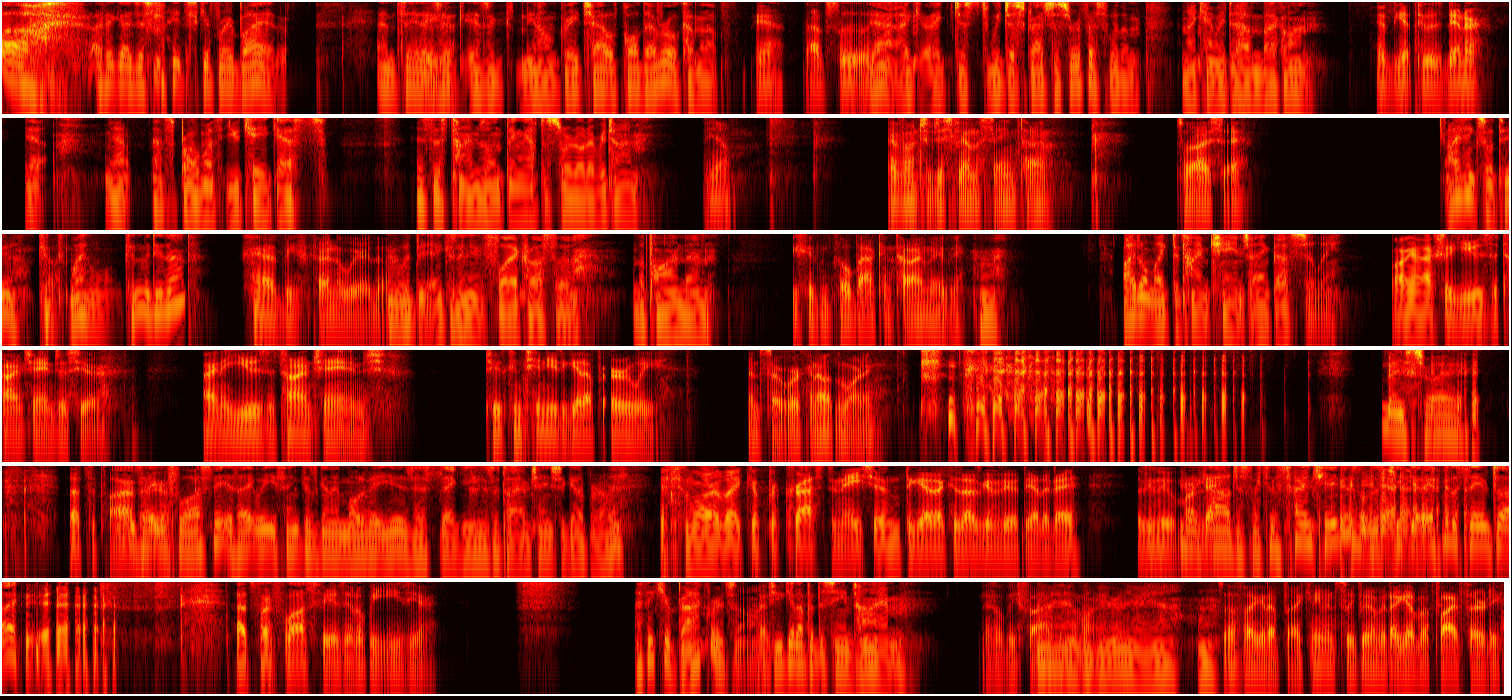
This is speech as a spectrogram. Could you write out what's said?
oh, I think I just might skip right by it and say there's a, there's a you know great chat with Paul Devereux coming up. Yeah, absolutely. Yeah, I, I just we just scratched the surface with him, and I can't wait to have him back on. He had to get to his dinner. Yeah, yeah, that's the problem with UK guests is this time zone thing we have to sort out every time. Yeah. Everyone should just be on the same time. That's what I say. I think so too. Could why couldn't we do that? Yeah, it'd be kind of weird It would be eh? because then you fly across the the pond. Then You could go back in time, maybe. I don't like the time change. I think that's silly. Well, I'm gonna actually use the time change this year. I'm gonna use the time change to continue to get up early and start working out in the morning. Nice try. That's a plan. is that your philosophy? Is that what you think is going to motivate you? Is just like you use the time change to get up early? It's more like a procrastination to get it because I was gonna do it the other day. I was gonna do it You're like, I'll just wait till the time changes. I'll just keep getting up at the same time. That's my philosophy. Is it'll be easier. I think you're backwards though. If you get up at the same time, It'll be oh five in yeah, the it be morning. earlier. Yeah, Hmm. So if I get up, I can even sleep in a bit. I get up at five thirty.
